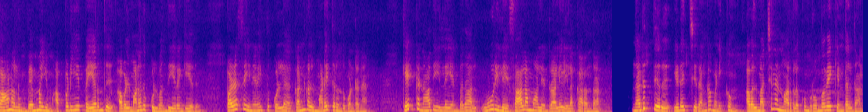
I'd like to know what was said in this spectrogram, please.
காணலும் வெம்மையும் அப்படியே பெயர்ந்து அவள் மனதுக்குள் வந்து இறங்கியது. பழசை நினைத்து கொள்ள கண்கள் மடை திறந்து கொண்டன. கேட்க நாதி இல்லை என்பதால் ஊரிலே சாலம்மாள் என்றாலே இலக்காரந்தான் நடுத்தெரு இடைச்சி ரங்கமணிக்கும் அவள் மச்சினன்மார்களுக்கும் ரொம்பவே கிண்டல்தான்.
